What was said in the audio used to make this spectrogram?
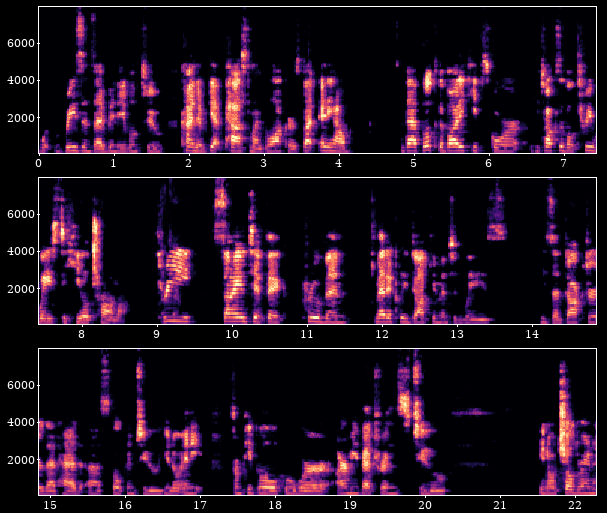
w- reasons I've been able to kind of get past my blockers. But anyhow, that book, The Body Keeps Score, he talks about three ways to heal trauma. Three scientific, proven, medically documented ways. He's a doctor that had uh, spoken to, you know, any, from people who were army veterans to, you know, children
